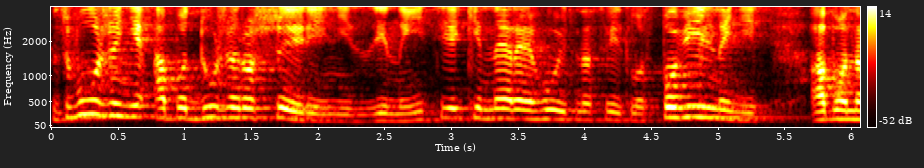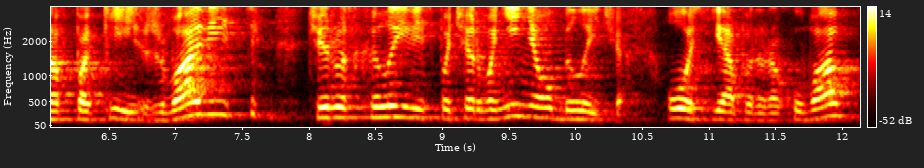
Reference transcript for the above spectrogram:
звужені або дуже розширені зіниці, які не реагують на світло, сповільненість або навпаки жвавість чи розхиливість, почервоніння обличчя. Ось я перерахував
